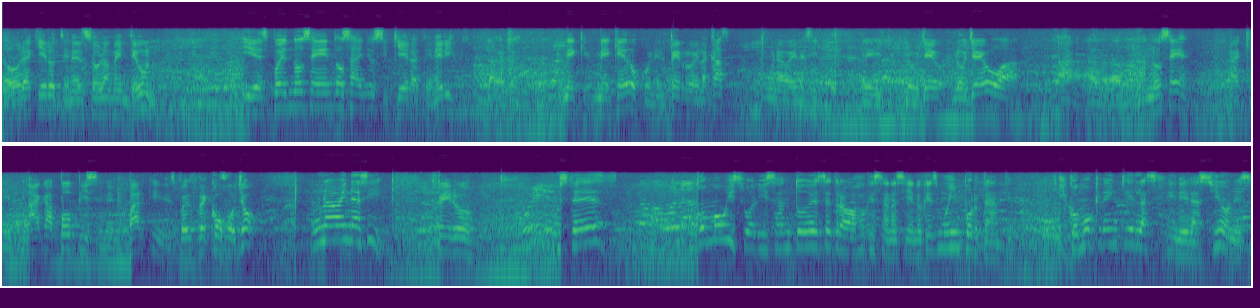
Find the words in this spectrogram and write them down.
ahora quiero tener solamente uno. Y después no sé en dos años si quiera tener hijos, la verdad. Me, me quedo con el perro de la casa, una vez así. Eh, lo llevo, lo llevo a, a, no sé, a que haga popis en el parque y después recojo yo. Una vaina así. Pero ustedes, ¿cómo visualizan todo este trabajo que están haciendo, que es muy importante? ¿Y cómo creen que las generaciones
